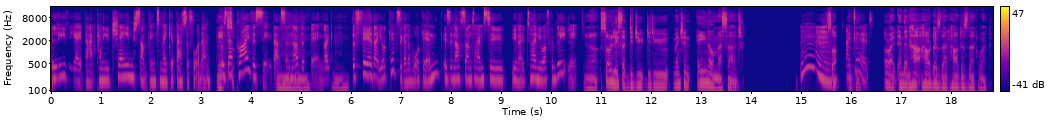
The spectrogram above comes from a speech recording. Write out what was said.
alleviate that? Can you change something to make it better for them? Is there privacy? That's mm, another thing. Like mm. the fear that your kids are going to walk in is enough sometimes to, you know, turn you off completely. Yeah. Sorry, Lisa, did you, did you mention anal massage? Mm, so, okay. I did. All right. And then how, how does that, how does that work?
